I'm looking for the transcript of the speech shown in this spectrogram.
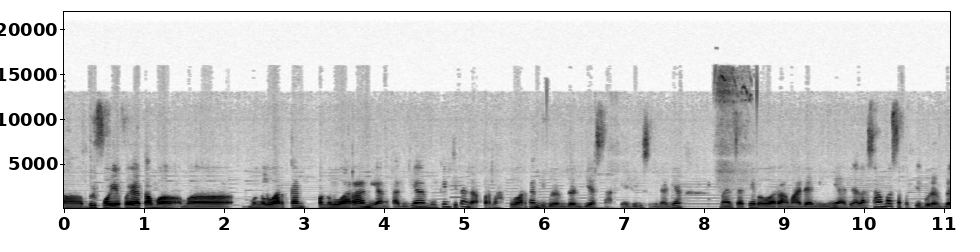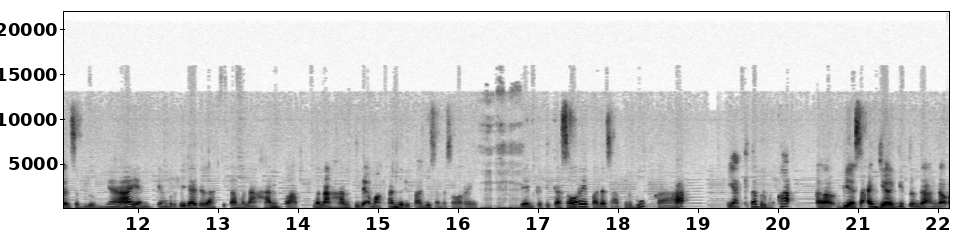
uh, berfoya-foya atau me, me, mengeluarkan pengeluaran yang tadinya mungkin kita nggak pernah keluarkan di bulan-bulan biasa ya jadi sebenarnya mindsetnya bahwa Ramadan ini adalah sama seperti bulan-bulan sebelumnya yang yang berbeda adalah kita menahan menahan tidak makan dari pagi sampai sore mm-hmm. dan ketika sore pada saat berbuka ya kita berbuka uh, biasa aja gitu nggak nggak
